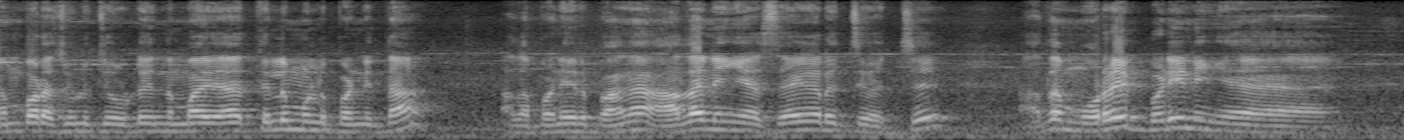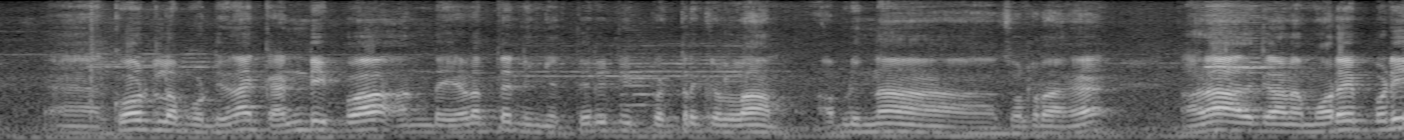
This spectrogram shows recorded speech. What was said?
நம்பரை சுழிச்சு விட்டு இந்த மாதிரி ஏதாவது திருமுள்ளு பண்ணி தான் அதை பண்ணியிருப்பாங்க. அதை நீங்கள் சேகரித்து வச்சு அதை முறைப்படி நீங்கள் கோர்ட்டில் போட்டிங்கன்னா கண்டிப்பாக அந்த இடத்த நீங்கள் திருப்பி பெற்றுக்கலாம் அப்படின்னு தான் சொல்கிறாங்க ஆனால் அதுக்கான முறைப்படி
